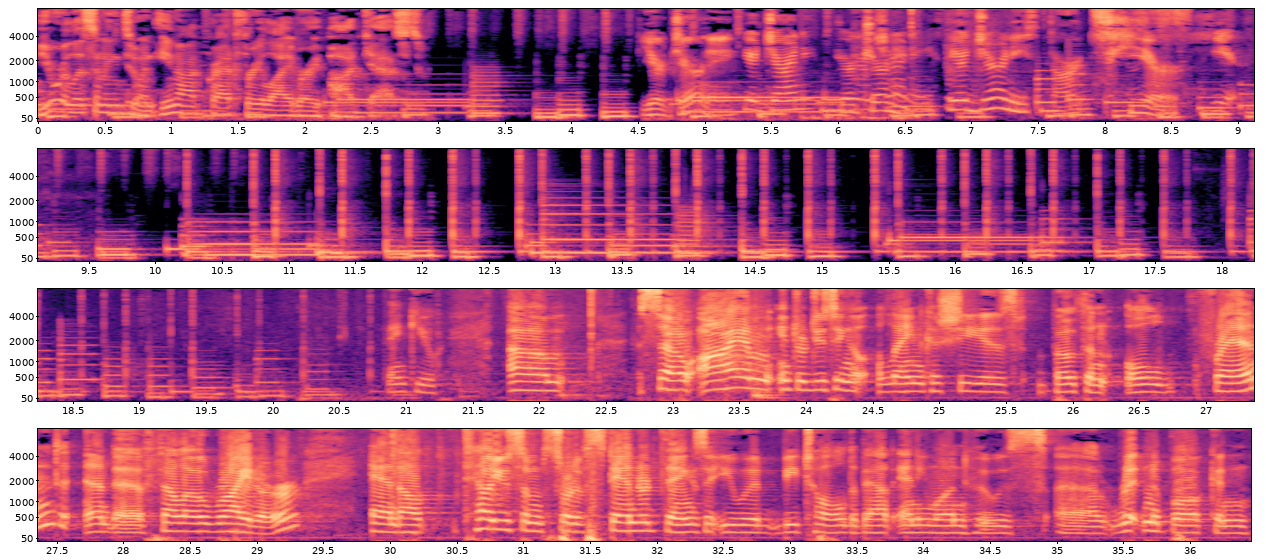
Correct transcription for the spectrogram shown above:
You are listening to an Enoch Pratt Free Library podcast. Your journey Your journey, your, Your journey, journey. your journey starts here. here. Thank you. Um, so I am introducing Elaine because she is both an old friend and a fellow writer, and I'll tell you some sort of standard things that you would be told about anyone who's uh, written a book, and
